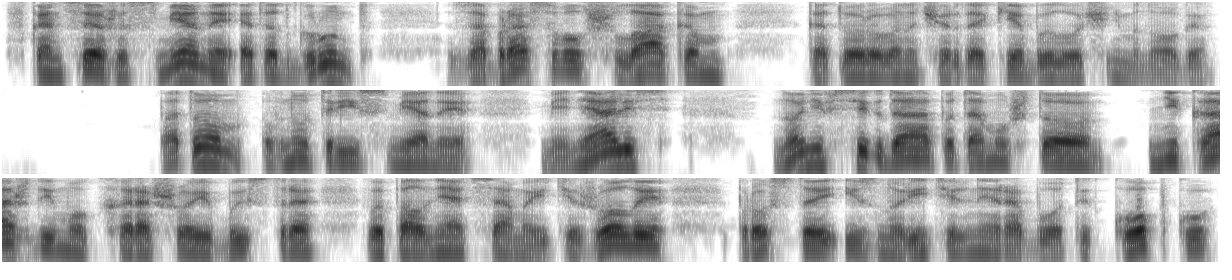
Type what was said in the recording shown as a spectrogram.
В конце же смены этот грунт забрасывал шлаком, которого на чердаке было очень много. Потом внутри смены менялись, но не всегда, потому что не каждый мог хорошо и быстро выполнять самые тяжелые, просто изнурительные работы — копку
